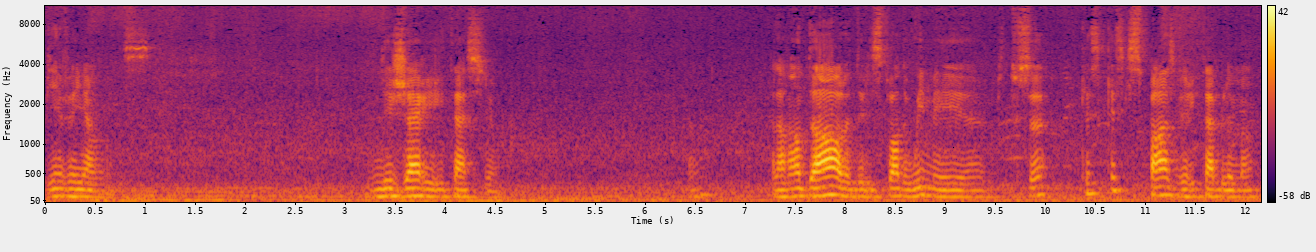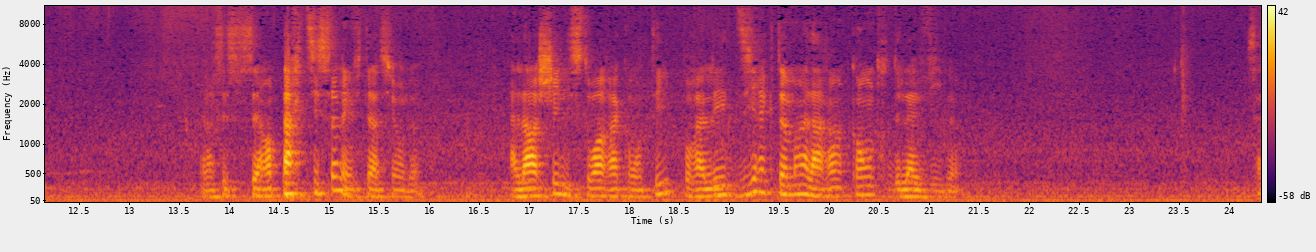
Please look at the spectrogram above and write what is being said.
bienveillance, une légère irritation. Alors en dehors de l'histoire de oui, mais euh, tout ça, Qu'est-ce qui se passe véritablement? c'est en partie ça l'invitation, là. À lâcher l'histoire racontée pour aller directement à la rencontre de la vie, là. Ça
